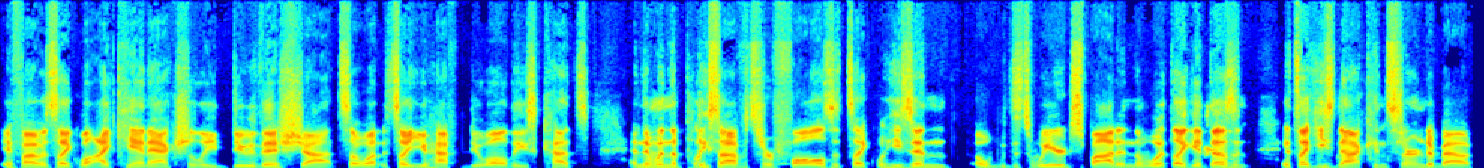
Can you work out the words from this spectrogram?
if I was like, well, I can't actually do this shot. So what? So you have to do all these cuts. And then when the police officer falls, it's like, well, he's in a, this weird spot in the wood. Like it doesn't. It's like he's not concerned about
